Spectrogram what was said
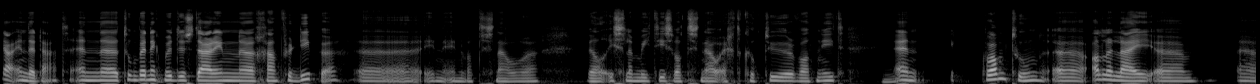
Ja, inderdaad. En eh, toen ben ik me dus daarin eh, gaan verdiepen. eh, in, in wat is nou eh, wel islamitisch, wat is nou echt cultuur, wat niet. Hm. En ik kwam toen eh, allerlei eh, eh,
